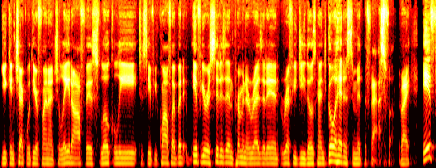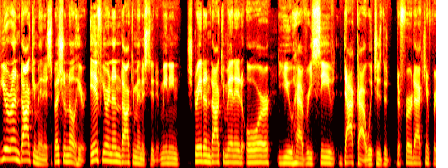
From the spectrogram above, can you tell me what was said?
You can check with your financial aid office locally to see if you qualify. But if you're a citizen, permanent resident, refugee, those kinds, go ahead and submit the FAFSA, right? If you're undocumented, special note here, if you're an undocumented student, meaning straight undocumented, or you have received DACA, which is the Deferred Action for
